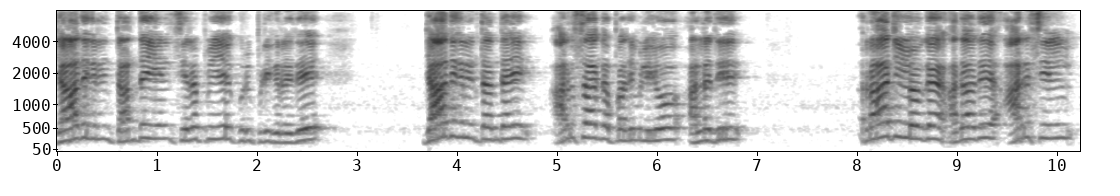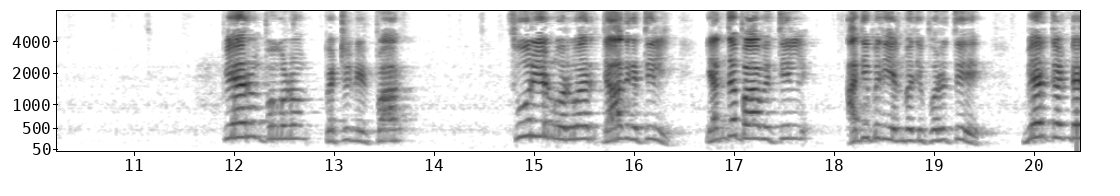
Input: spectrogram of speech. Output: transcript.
ஜாதகரின் தந்தையின் சிறப்பையே குறிப்பிடுகிறது. ஜாதகரின் தந்தை அரசாங்க பதவியிலையோ அல்லது ராஜயோக அதாவது அரசியல் பேரும் புகழும் பெற்று நிற்பார். சூரியன் ஒருவர் ஜாதகத்தில் எந்த பாவத்தில் அதிபதி என்பதை பொறுத்து மேற்கண்ட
